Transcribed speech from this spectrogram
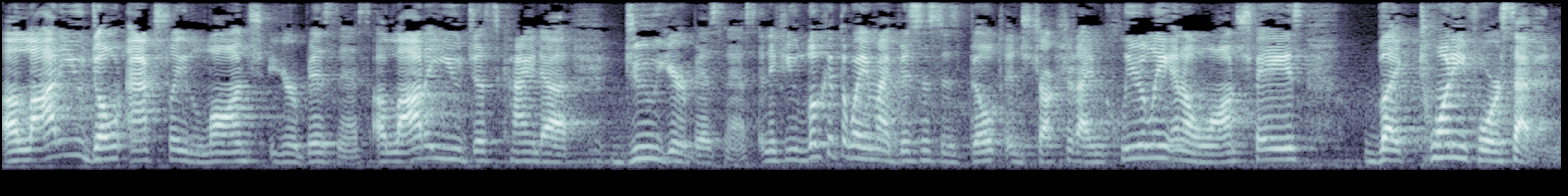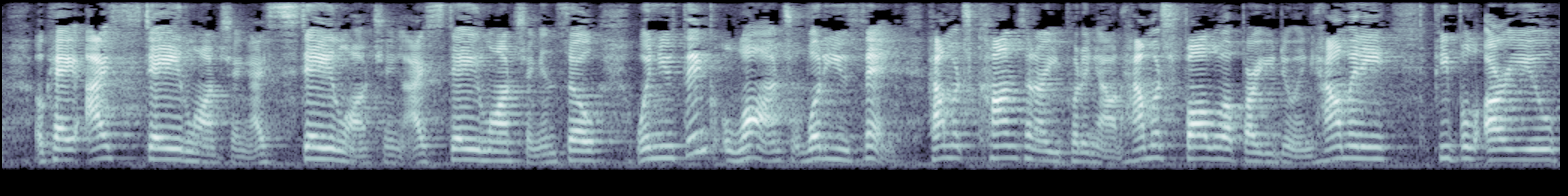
A lot of you don't actually launch your business. A lot of you just kind of do your business. And if you look at the way my business is built and structured, I'm clearly in a launch phase like 24 7. Okay. I stay launching. I stay launching. I stay launching. And so when you think launch, what do you think? How much content are you putting out? How much follow up are you doing? How many people are you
